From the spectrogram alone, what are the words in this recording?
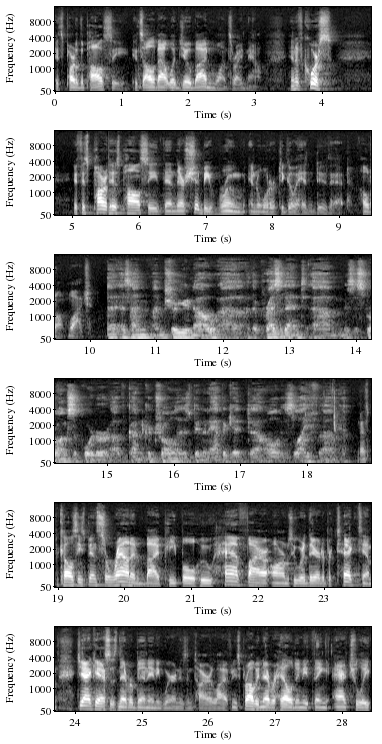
It's part of the policy. It's all about what Joe Biden wants right now. And of course, if it's part of his policy, then there should be room in order to go ahead and do that. Hold on, watch. As I'm, I'm sure you know, uh, the president um, is a strong supporter of gun control and has been an advocate uh, all of his life. Uh, That's because he's been surrounded by people who have firearms who are there to protect him. Jackass has never been anywhere in his entire life, and he's probably never held anything actually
